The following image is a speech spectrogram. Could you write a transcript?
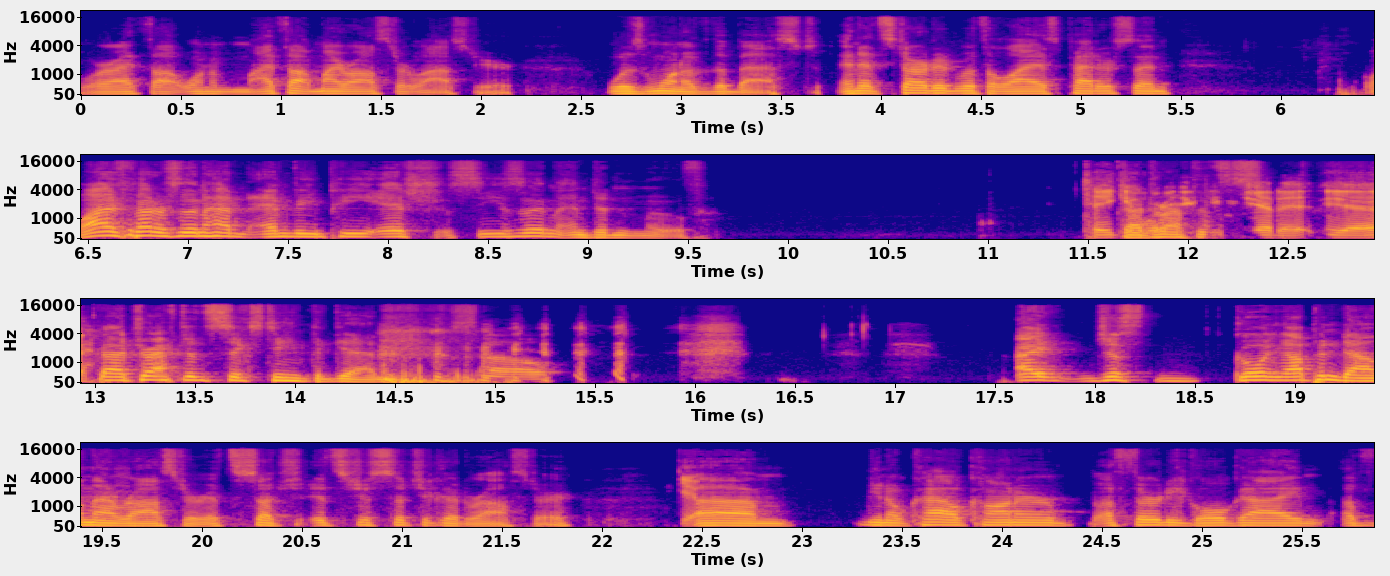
Where I thought one of them, I thought my roster last year was one of the best, and it started with Elias Pettersson. Elias Pettersson had an MVP ish season and didn't move. Take Got it drafted get it. Yeah. got drafted 16th again. So I just going up and down that roster. It's such it's just such a good roster. Yep. Um, you know, Kyle Connor, a 30 goal guy, of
